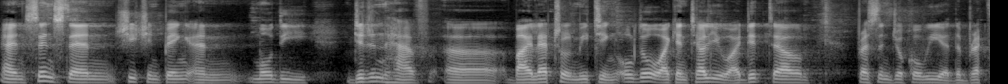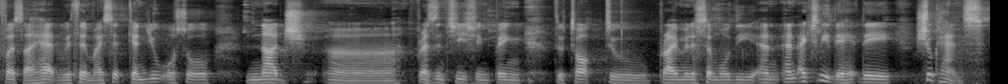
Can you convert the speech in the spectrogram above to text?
And since then, Xi Jinping and Modi didn't have a bilateral meeting, although I can tell you, I did tell President Jokowi at the breakfast I had with him, I said, Can you also nudge uh, President Xi Jinping to talk to Prime Minister Modi? And, and actually, they, they shook hands.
